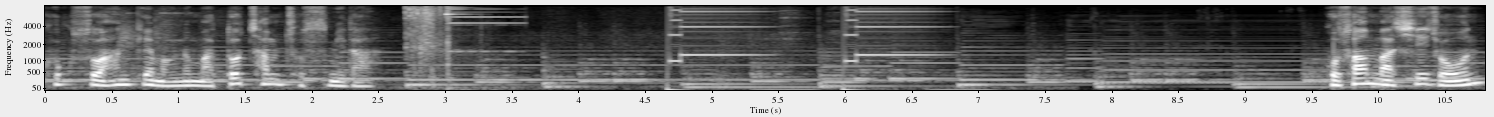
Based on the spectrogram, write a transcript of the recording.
국수와 함께 먹는 맛도 참 좋습니다. 고소한 맛이 좋은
